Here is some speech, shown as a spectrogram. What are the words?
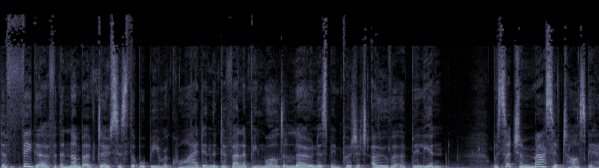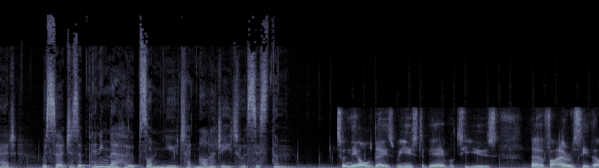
The figure for the number of doses that will be required in the developing world alone has been put at over a billion. With such a massive task ahead, researchers are pinning their hopes on new technology to assist them. So, in the old days, we used to be able to use a virus, either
